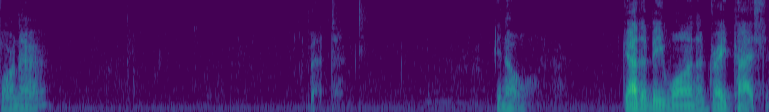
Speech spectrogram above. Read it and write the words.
for an hour. But, you know, got to be one of great passion.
